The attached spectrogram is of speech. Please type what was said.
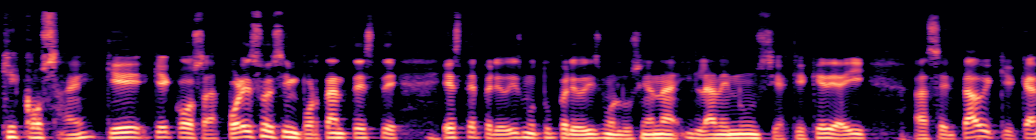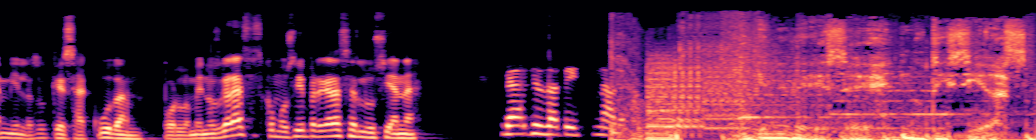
qué cosa, ¿eh? Qué, qué cosa. Por eso es importante este, este periodismo, tu periodismo, Luciana, y la denuncia, que quede ahí asentado y que cambien las que sacudan, por lo menos. Gracias, como siempre. Gracias, Luciana. Gracias a ti. Noticias.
